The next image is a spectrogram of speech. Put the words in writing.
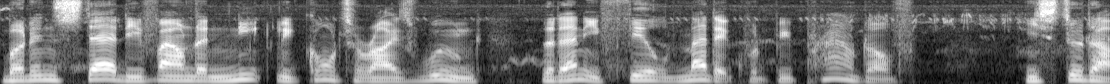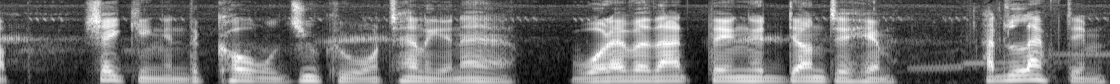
But instead, he found a neatly cauterized wound that any field medic would be proud of. He stood up, shaking in the cold Juku Ortelian air. Whatever that thing had done to him had left him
